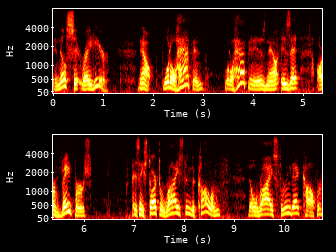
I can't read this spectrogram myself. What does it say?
and they'll sit right here. Now, what'll happen, what'll happen is now is that our vapors, as they start to rise through the column, they'll rise through that copper.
